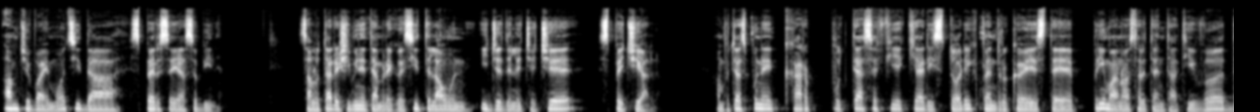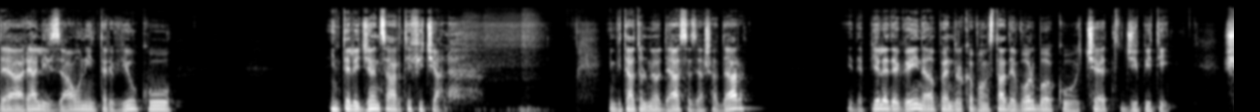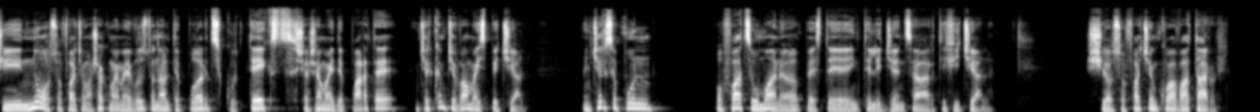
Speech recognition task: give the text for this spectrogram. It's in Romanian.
Am ceva emoții, dar sper să iasă bine. Salutare și bine te-am regăsit la un IGDLCC special. Am putea spune că ar putea să fie chiar istoric pentru că este prima noastră tentativă de a realiza un interviu cu inteligența artificială. Invitatul meu de astăzi, așadar, e de piele de găină pentru că vom sta de vorbă cu Chat GPT. Și nu o să o facem așa cum ai mai văzut în alte părți, cu text și așa mai departe. Încercăm ceva mai special. Încerc să pun o față umană peste inteligența artificială. Și o să o facem cu avataruri.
